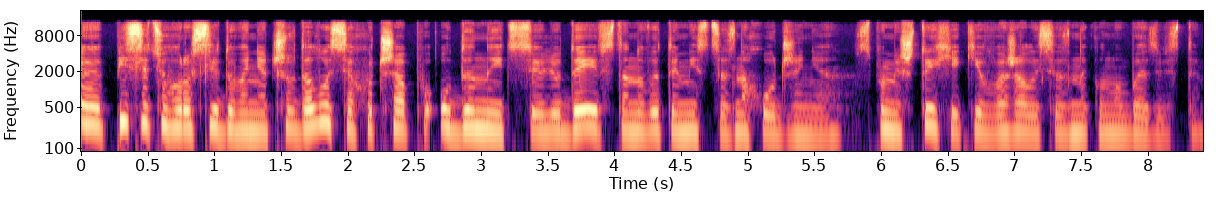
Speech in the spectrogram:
Е, після цього розслідування чи вдалося хоча б одиниць людей встановити місце знаходження з поміж тих, які вважалися зниклими безвісти?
